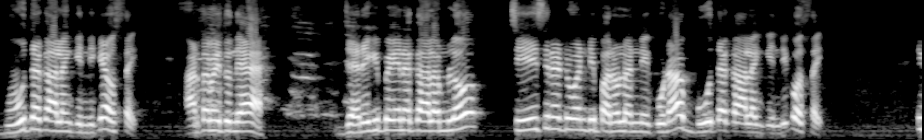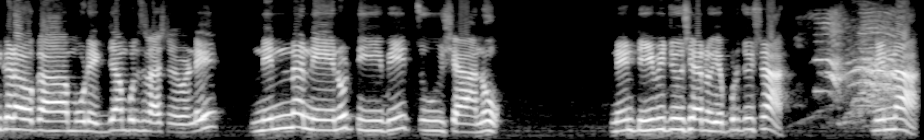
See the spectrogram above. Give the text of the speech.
భూతకాలం కిందకే వస్తాయి. అర్థమవుతుందా? జరిగిపోయిన కాలంలో చేసినటువంటి పనులన్నీ కూడా భూతకాలం కిందికి వస్తాయి. ఇక్కడ ఒక మూడు ఎగ్జాంపుల్స్ రాసినటువంటి నిన్న నేను టీవీ చూశాను. నేను టీవీ చూశాను. ఎప్పుడు చూసినా? నిన్న.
